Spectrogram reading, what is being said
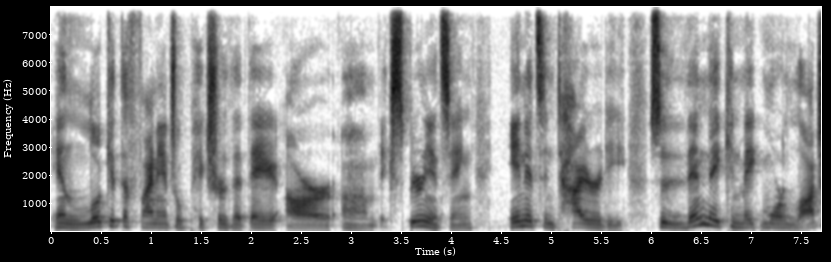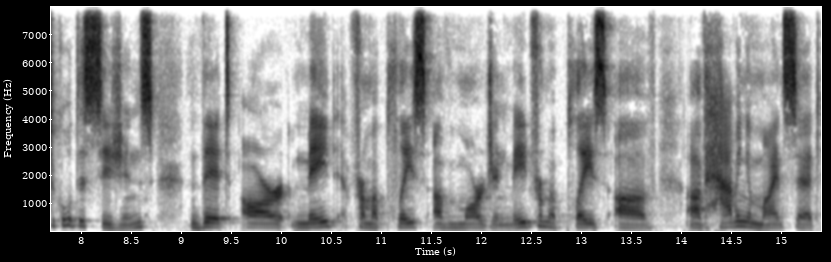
and look at the financial picture that they are um, experiencing in its entirety. So then they can make more logical decisions that are made from a place of margin made from a place of of having a mindset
